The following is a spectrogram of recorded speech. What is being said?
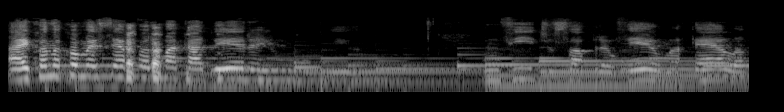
Aí quando eu comecei a pôr uma cadeira e um, um, um vídeo só para eu ver, uma tela,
